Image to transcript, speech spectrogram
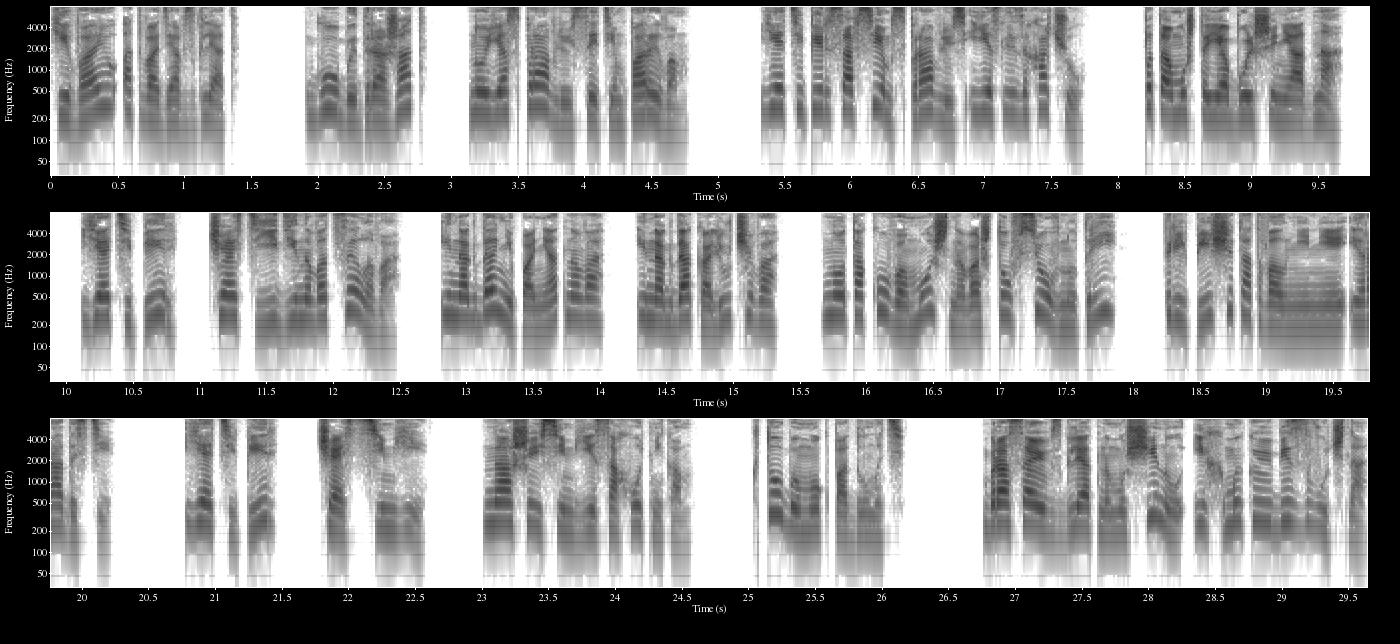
Киваю, отводя взгляд. Губы дрожат, но я справлюсь с этим порывом. Я теперь совсем справлюсь, если захочу. Потому что я больше не одна. Я теперь часть единого целого. Иногда непонятного, иногда колючего, но такого мощного, что все внутри трепещет от волнения и радости. Я теперь часть семьи, нашей семьи с охотником. Кто бы мог подумать? Бросаю взгляд на мужчину и хмыкаю беззвучно.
